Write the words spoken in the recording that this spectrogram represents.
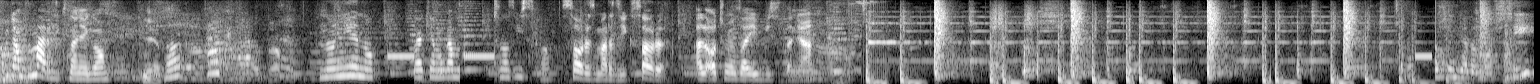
Powiedziałam zmarlik na niego. Nie, tak? No nie no, jak ja mogłam nazwisko. Sorry Zmardzik, sorry. Ale oczy miał zajebiste, nie? Osiem wiadomości.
